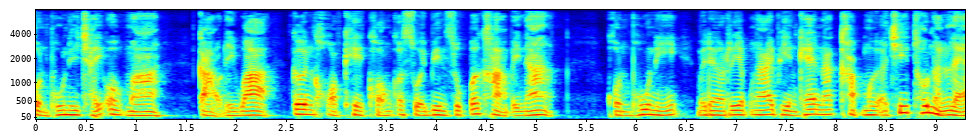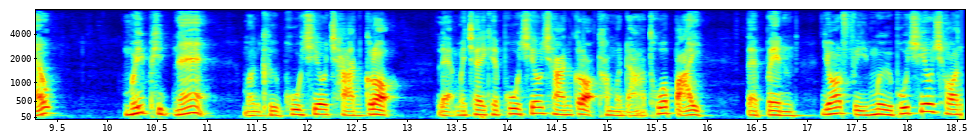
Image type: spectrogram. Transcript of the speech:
คนผู้นี้ใช้ออกมา กล่าวได้ว่าเกินขอบเขตของกระสวยบินซูเปอร์คาร์ไปหน้าคนผู้นี้ไม่ได้เรียบง่ายเพียงแค่นักขับมืออาชีพเท่านั้นแล้ว ไม่ผิดแน่ มันคือผู้เชี่ยวชาญเกราะ และไม่ใช่แค่ผู้เชี่ยวชาญเกราะธรรมดาทั่วไป แต่เป็น ยอดฝีมือผู้เชี่ยวชาญ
